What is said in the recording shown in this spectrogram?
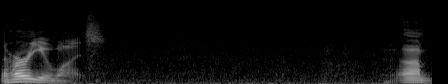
The Hiryu was. Um,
